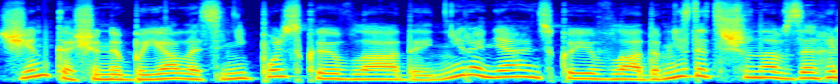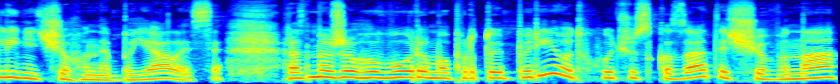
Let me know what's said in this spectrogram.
жінка, що не боялася ні польської влади, ні радянської влади. Мені здається, що вона взагалі нічого не боялася. Раз ми вже говоримо про той період, хочу сказати, що вона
